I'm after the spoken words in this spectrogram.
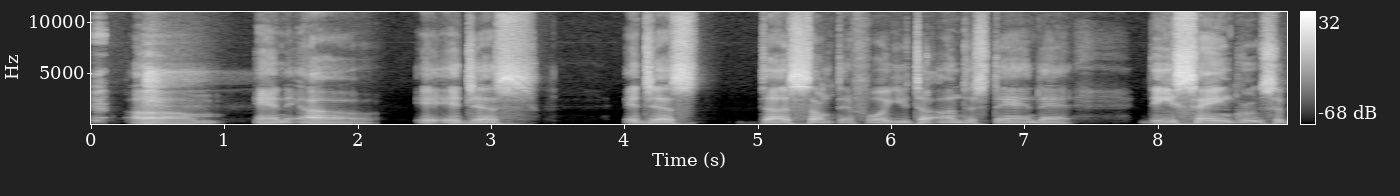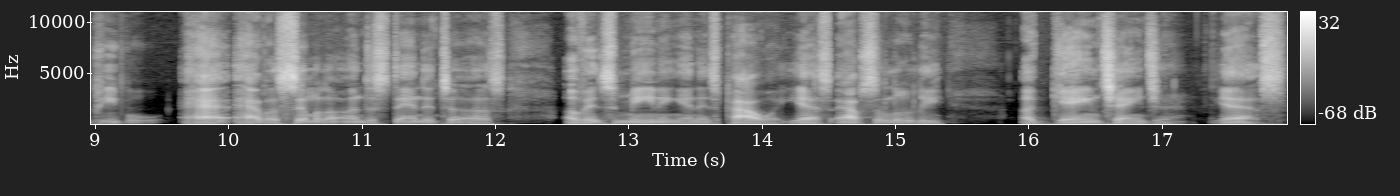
um, and uh, it, it just it just does something for you to understand that these same groups of people ha- have a similar understanding to us of its meaning and its power. Yes, absolutely, a game changer. Yes.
